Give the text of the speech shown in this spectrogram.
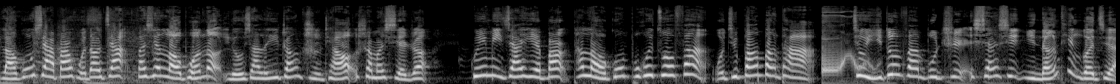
老公下班回到家，发现老婆呢留下了一张纸条，上面写着。闺蜜加夜班，她老公不会做饭，我去帮帮她，就一顿饭不吃，相信你能挺过去。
